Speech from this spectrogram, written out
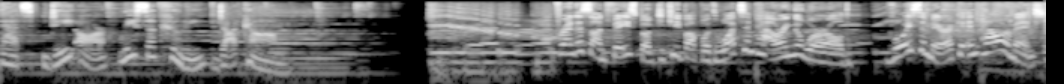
That's drlisacooney.com. Friend us on Facebook to keep up with what's empowering the world. Voice America Empowerment.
